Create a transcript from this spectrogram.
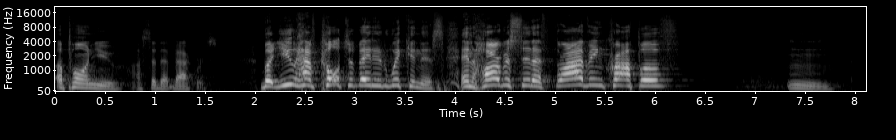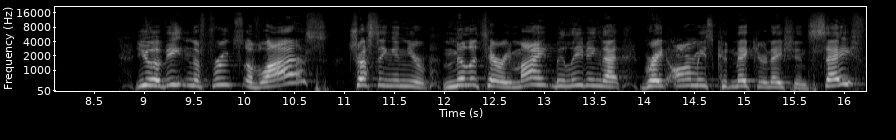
upon you. I said that backwards. But you have cultivated wickedness and harvested a thriving crop of Mm. You have eaten the fruits of lies, trusting in your military might, believing that great armies could make your nation safe.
